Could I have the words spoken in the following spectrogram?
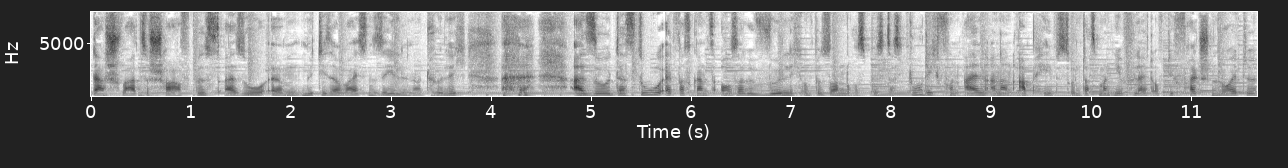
das schwarze Schaf bist, also ähm, mit dieser weißen Seele natürlich. also, dass du etwas ganz außergewöhnlich und Besonderes bist, dass du dich von allen anderen abhebst. Und dass man hier vielleicht auf die falschen Leute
